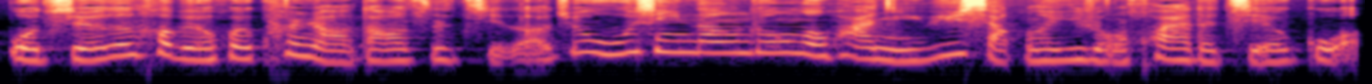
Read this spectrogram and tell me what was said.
我觉得特别会困扰到自己的。就无形当中的话，你预想了一种坏的结果，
